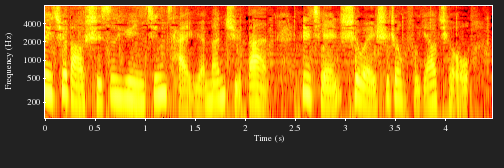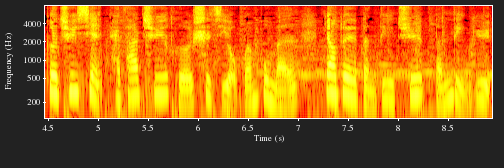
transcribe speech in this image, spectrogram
为确保十四运精彩圆满举办，日前，市委市政府要求各区县开发区和市级有关部门要对本地区本领域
